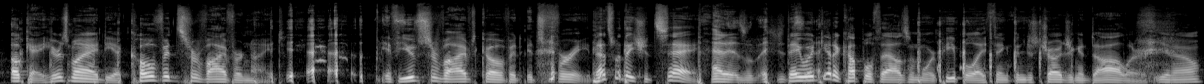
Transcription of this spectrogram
okay, here's my idea: COVID Survivor Night. If you've survived COVID, it's free. That's what they should say. That is what they should. They would get a couple thousand more people, I think, than just charging a dollar. You know.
